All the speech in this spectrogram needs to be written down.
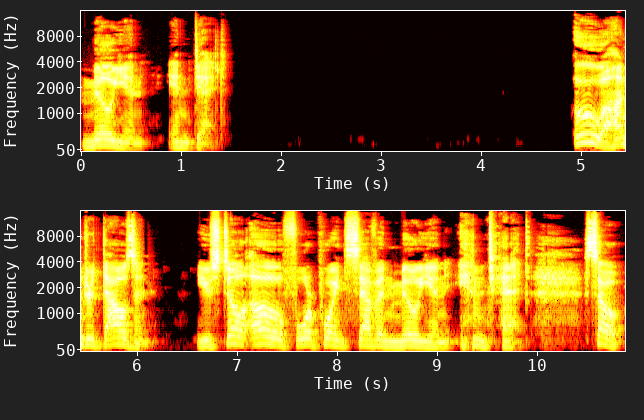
million in debt. Ooh, 100,000. You still owe 4.7 million in debt. So,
